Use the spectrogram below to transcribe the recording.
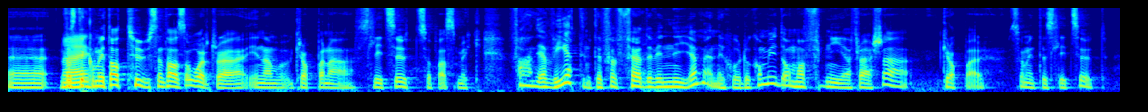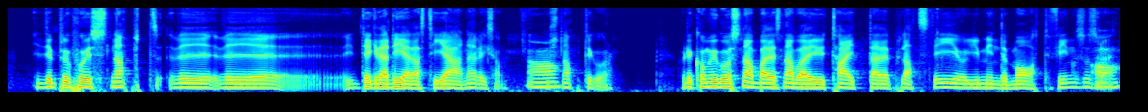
Eh, fast det kommer ta tusentals år tror jag innan kropparna slits ut så pass mycket. Fan, jag vet inte, för föder vi nya människor då kommer ju de ha nya fräscha kroppar som inte slits ut. Det beror på hur snabbt vi, vi eh, degraderas till hjärnor liksom. Hur Ja, snabbt det går. Och det kommer ju gå snabbare snabbare ju tajtare plats det är och ju mindre mat det finns och sådär. ja.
